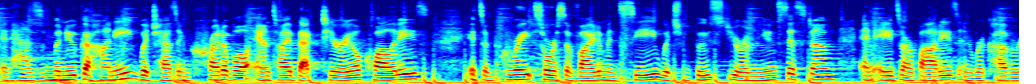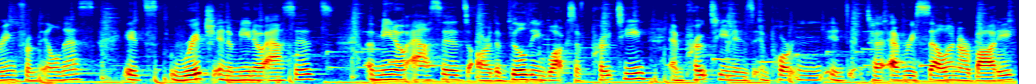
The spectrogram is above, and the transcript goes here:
It has Manuka honey, which has incredible antibacterial qualities. It's a great source of vitamin C, which boosts your immune system and aids our bodies in recovering from illness. It's rich in amino acids. Amino acids are the building blocks of protein, and protein is important to every cell in our body.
